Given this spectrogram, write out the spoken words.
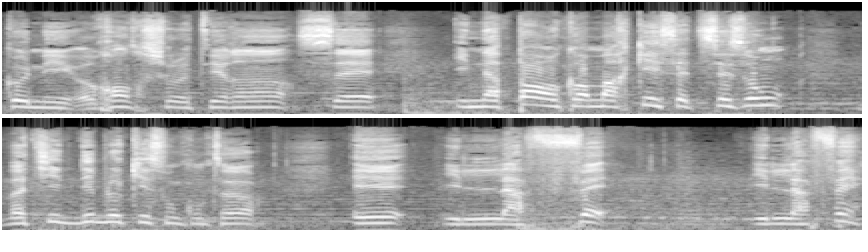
Koné rentre sur le terrain, c'est il n'a pas encore marqué cette saison, va-t-il débloquer son compteur? Et il l'a fait. Il l'a fait.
